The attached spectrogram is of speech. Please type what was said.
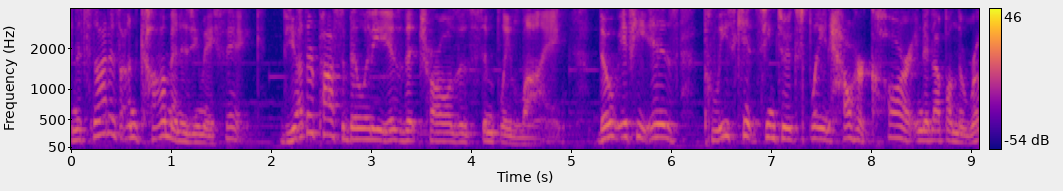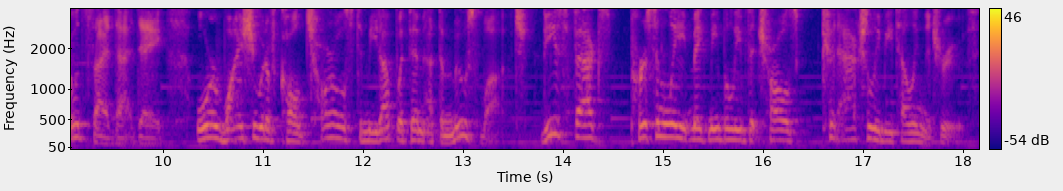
and it's not as uncommon as you may think. The other possibility is that Charles is simply lying. Though if he is, police can't seem to explain how her car ended up on the roadside that day, or why she would have called Charles to meet up with him at the Moose Lodge. These facts personally make me believe that Charles could actually be telling the truth.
